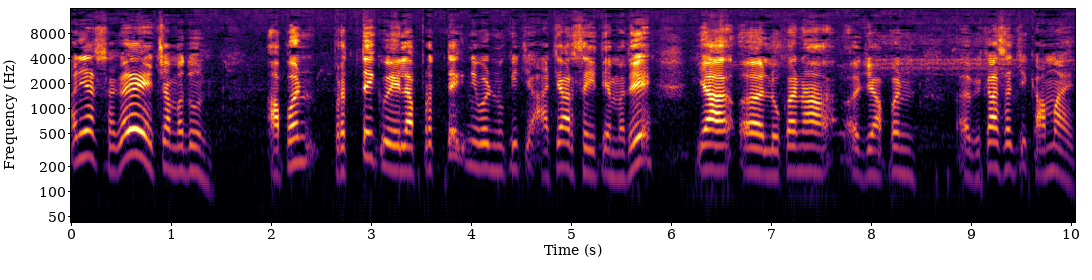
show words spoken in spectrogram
आणि या सगळ्या याच्यामधून आपण प्रत्येक वेळेला प्रत्येक निवडणुकीच्या आचारसंहितेमध्ये या लोकांना जे आपण विकासाची कामं आहेत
